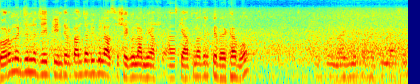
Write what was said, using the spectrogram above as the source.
গরমের জন্য যে প্রিন্টের পাঞ্জাবিগুলো আছে, সেগুলো আমি আজকে আপনাদেরকে দেখাবো। লাইভে সবাই চলে আসেন।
